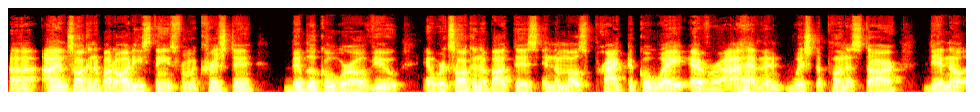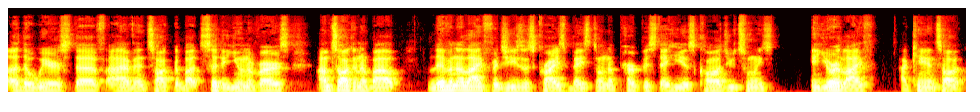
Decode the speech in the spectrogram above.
Uh, I am talking about all these things from a Christian biblical worldview. And we're talking about this in the most practical way ever. I haven't wished upon a star, did no other weird stuff. I haven't talked about to the universe. I'm talking about living a life for Jesus Christ based on the purpose that He has called you to in, your life. I can talk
